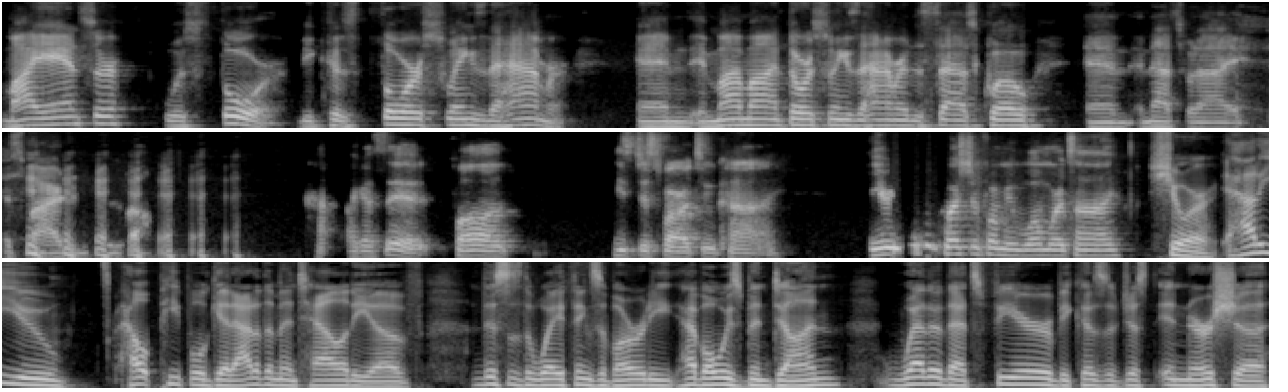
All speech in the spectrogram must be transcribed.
my answer was Thor because Thor swings the hammer. And in my mind, Thor swings the hammer at the status quo, and, and that's what I aspire to do as well. Like I said, Paul, he's just far too kind. Can you repeat the question for me one more time? Sure. How do you help people get out of the mentality of this is the way things have already have always been done. Whether that's fear because of just inertia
